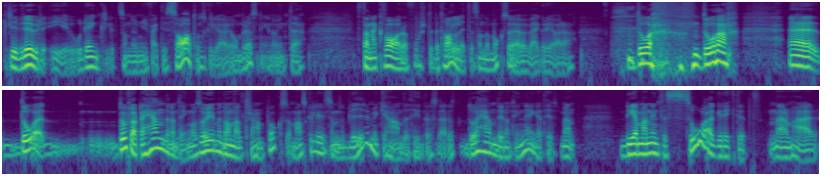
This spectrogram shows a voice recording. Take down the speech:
kliver ur EU ordentligt, som de ju faktiskt sa att de skulle göra i omröstningen och inte stanna kvar och fortsätta betala lite, som de också överväger att göra. Då, då, eh, då, då är det klart det händer någonting. Och så är det med Donald Trump också. Man skulle liksom, det blir det mycket handelshinder och sådär. Då, händer någonting negativt. Men det man inte såg riktigt när de här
